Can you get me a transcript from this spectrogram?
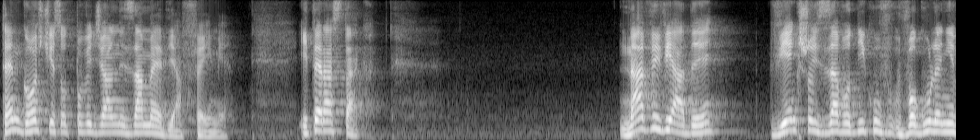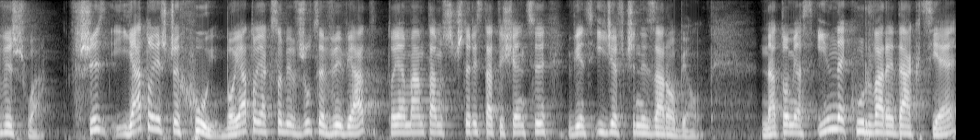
Ten gość jest odpowiedzialny za media w fejmie. I teraz tak. Na wywiady większość zawodników w ogóle nie wyszła. Ja to jeszcze chuj, bo ja to jak sobie wrzucę wywiad, to ja mam tam z 400 tysięcy, więc i dziewczyny zarobią. Natomiast inne kurwa redakcje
